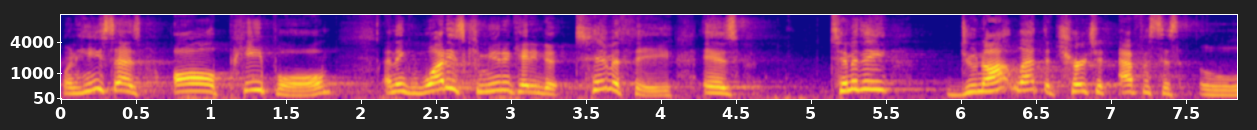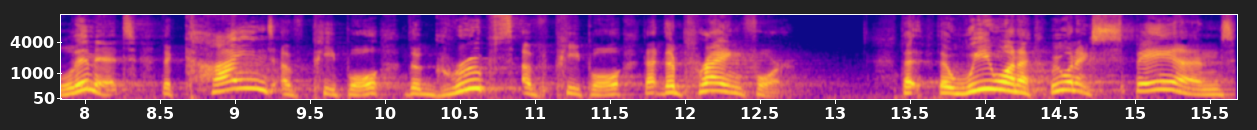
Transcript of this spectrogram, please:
when he says all people, I think what he's communicating to Timothy is Timothy, do not let the church at Ephesus limit the kind of people, the groups of people that they're praying for. That, that we want to we wanna expand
